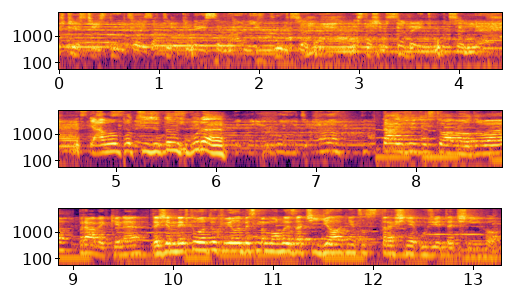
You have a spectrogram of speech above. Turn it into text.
Štěstí strůjce, za ty roky nejsem ani v půlce. Nesnažím se být tvůrce, ne. Já mám pocit, že to už bude. Takže těsto máme hotové. Právě kine. Takže my v tuhle tu chvíli bychom mohli začít dělat něco strašně užitečného.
